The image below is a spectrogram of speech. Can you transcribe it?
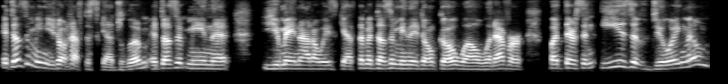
it doesn't mean you don't have to schedule them. It doesn't mean that you may not always get them. It doesn't mean they don't go well, whatever. But there's an ease of doing them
